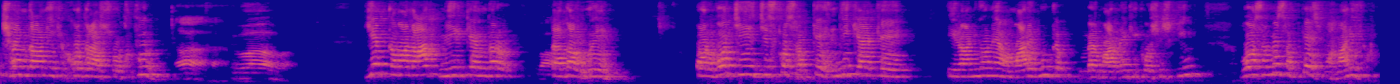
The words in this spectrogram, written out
छंदानी की खुदरा सुख थी। ये कमालात मीर के अंदर पैदा हुए। और वो चीज़ जिसको सबके हिंदी कह के ईरानियों ने हमारे मुँह के में मारने की कोशिश की, वो असल में सबके इस्फहानी था।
